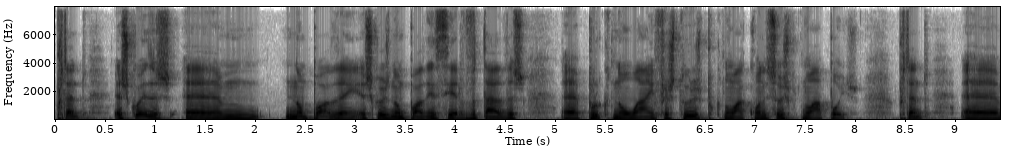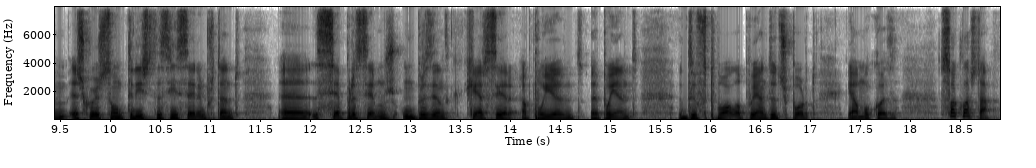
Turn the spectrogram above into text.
Portanto, as coisas hum, não podem, as coisas não podem ser vetadas uh, porque não há infraestruturas, porque não há condições, porque não há apoios. Portanto, hum, as coisas são tristes assim serem, portanto, uh, se é para sermos um presidente que quer ser apoiante, apoiante de futebol, apoiante de desporto, é uma coisa. Só que lá está.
